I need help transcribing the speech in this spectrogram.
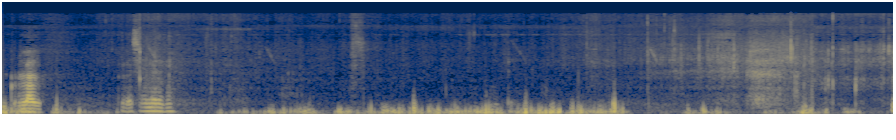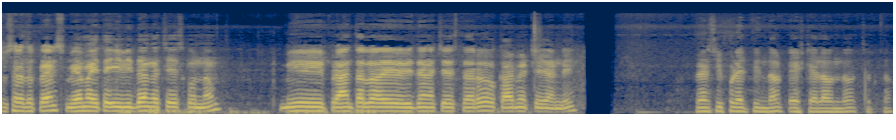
ఇప్పుడు లాగు. ఇక్కడ సింగిల్కి చూసారు కదా ఫ్రెండ్స్ మేమైతే ఈ విధంగా చేసుకున్నాం. మీ ప్రాంతాల్లో ఏ విధంగా చేస్తారో కామెంట్ చేయండి. ఫ్రెండ్స్ ఇప్పుడైతే తిందాం. టేస్ట్ ఎలా ఉందో చెప్తాం.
